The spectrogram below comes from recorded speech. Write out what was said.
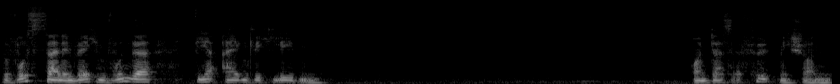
Bewusstsein, in welchem Wunder wir eigentlich leben. Und das erfüllt mich schon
